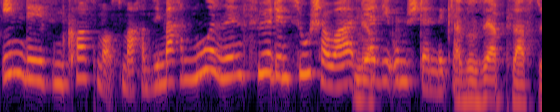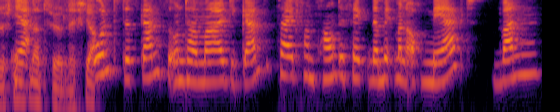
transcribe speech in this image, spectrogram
in diesem Kosmos machen. Sie machen nur Sinn für den Zuschauer, der Ja. die Umstände kennt. Also sehr plastisch, nicht Ja. natürlich, ja. Und das Ganze untermalt die ganze Zeit von Soundeffekten, damit man auch merkt, wann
